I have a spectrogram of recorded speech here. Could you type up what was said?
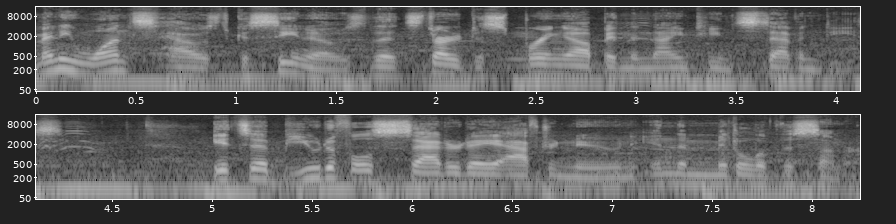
Many once housed casinos that started to spring up in the 1970s. It's a beautiful Saturday afternoon in the middle of the summer.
